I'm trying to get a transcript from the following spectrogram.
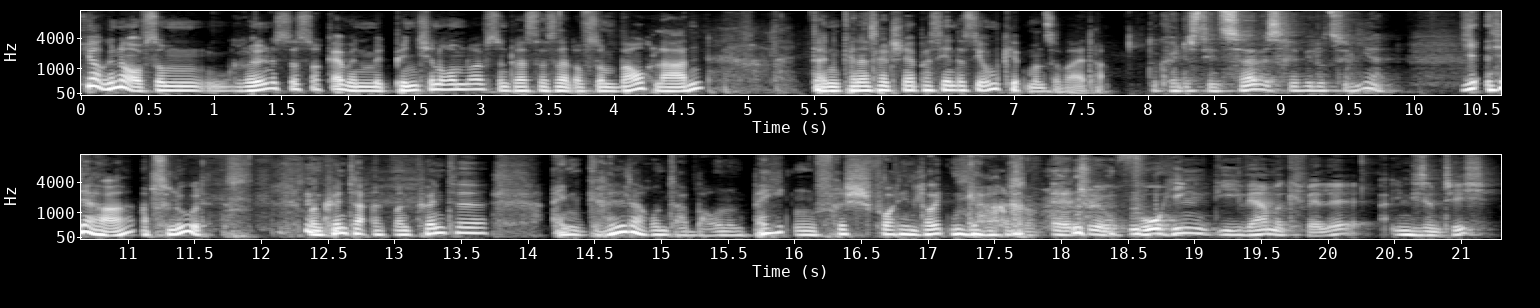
Ja, genau, auf so einem Grillen ist das doch geil, wenn du mit Pinchen rumläufst und du hast das halt auf so einem Bauchladen, dann kann das halt schnell passieren, dass die umkippen und so weiter. Du könntest den Service revolutionieren. Ja, ja absolut. Man könnte, man könnte einen Grill darunter bauen und Bacon frisch vor den Leuten garen. Äh, Entschuldigung, wo hing die Wärmequelle in diesem Tisch?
